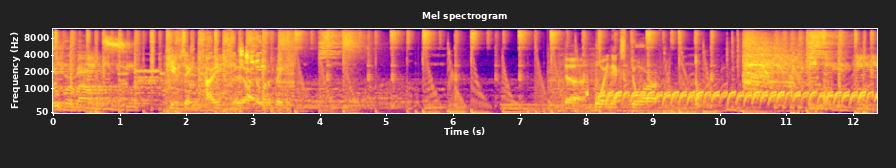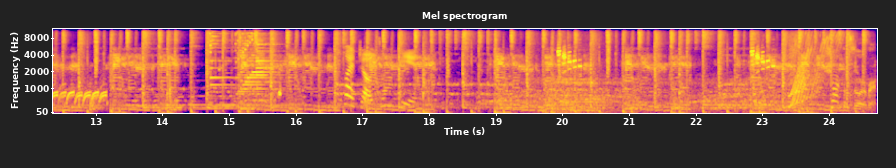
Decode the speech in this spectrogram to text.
Super Bounce. Using types, uh, I also want to bring the boy next door. Shock absorber.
